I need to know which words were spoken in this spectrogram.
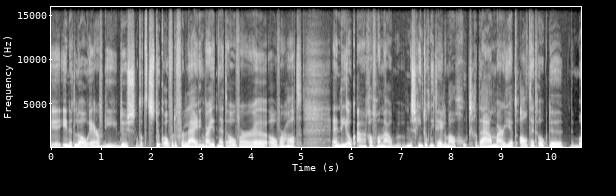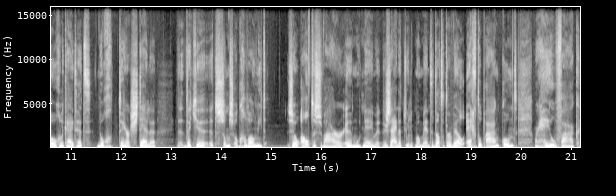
in het low erf, die dus dat stuk over de verleiding waar je het net over, eh, over had. En die ook aangaf van nou, misschien toch niet helemaal goed gedaan, maar je hebt altijd ook de, de mogelijkheid het nog te herstellen. Dat je het soms ook gewoon niet zo al te zwaar eh, moet nemen. Er zijn natuurlijk momenten dat het er wel echt op aankomt, maar heel vaak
